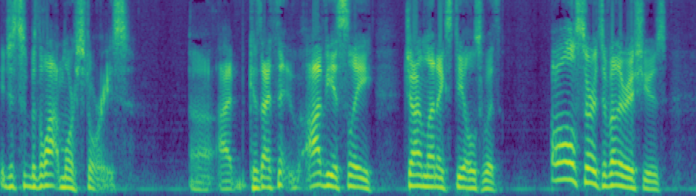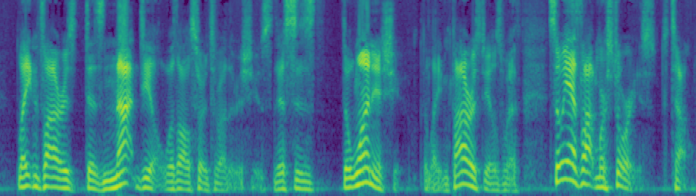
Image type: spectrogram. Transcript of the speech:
it just with a lot more stories because uh, I, I think obviously John Lennox deals with all sorts of other issues. Leighton Flowers does not deal with all sorts of other issues. This is the one issue that Leighton Flowers deals with. So he has a lot more stories to tell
